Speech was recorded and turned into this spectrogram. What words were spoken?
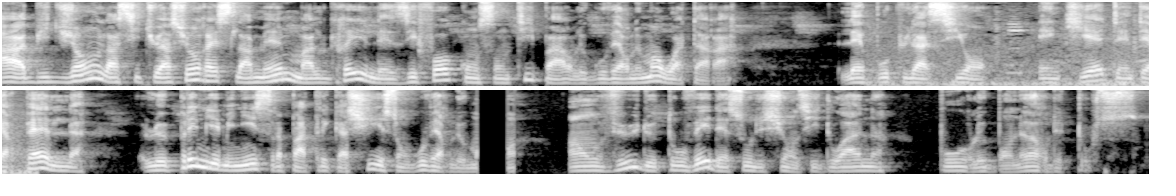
À Abidjan, la situation reste la même malgré les efforts consentis par le gouvernement Ouattara. Les populations inquiètes interpellent le Premier ministre Patrick Hachi et son gouvernement en vue de trouver des solutions idoines pour le bonheur de tous.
